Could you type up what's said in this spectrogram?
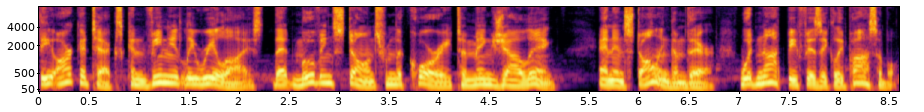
the architects conveniently realized that moving stones from the quarry to Ming Xiaoling and installing them there would not be physically possible.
